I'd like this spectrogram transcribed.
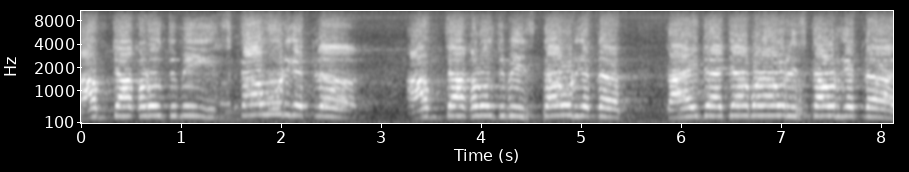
आमच्याकडून तुम्ही हिसकावून घेतलं. आमच्याकडून तुम्ही हिसकावून घेतलं. कायद्याच्या बळावर हिसकावून घेतलं.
